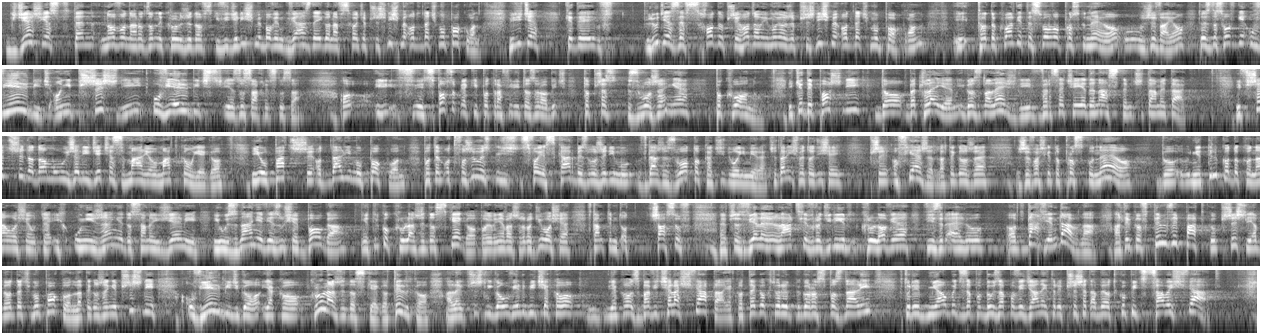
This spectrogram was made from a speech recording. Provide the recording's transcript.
Gdzież jest ten nowonarodzony król żydowski? Widzieliśmy bowiem gwiazdę jego na wschodzie, przyszliśmy oddać mu pokłon. Widzicie, kiedy ludzie ze wschodu przychodzą i mówią, że przyszliśmy oddać mu pokłon, i to dokładnie te słowo proskuneo używają, to jest dosłownie uwielbić. Oni przyszli uwielbić Jezusa Chrystusa. O, I w sposób, jaki potrafili to zrobić, to przez złożenie pokłonu. I kiedy poszli do Betlejem i go znaleźli, w wersecie 11 czytamy tak. I wszedłszy do domu, ujrzeli dziecia z Marią, matką jego, i upatrzy, oddali mu pokłon. Potem otworzyły swoje skarby, złożyli mu w darze złoto, kadzidło i mirę. Czytaliśmy to dzisiaj przy ofierze, dlatego że, że właśnie to proskuneo bo nie tylko dokonało się te ich uniżenie do samej ziemi i uznanie w Jezusie Boga, nie tylko króla żydowskiego, ponieważ rodziło się w tamtym od czasów, e, przez wiele lat się wrodzili królowie w Izraelu od dawien dawna, a tylko w tym wypadku przyszli, aby oddać mu pokłon, dlatego że nie przyszli uwielbić go jako króla żydowskiego tylko, ale przyszli go uwielbić jako, jako zbawiciela świata, jako tego, którego rozpoznali, który miał być, był zapowiedziany, który przyszedł, aby odkupić cały świat.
